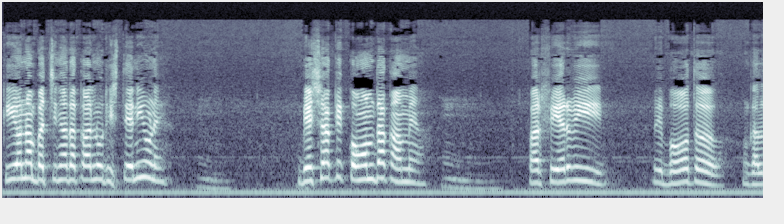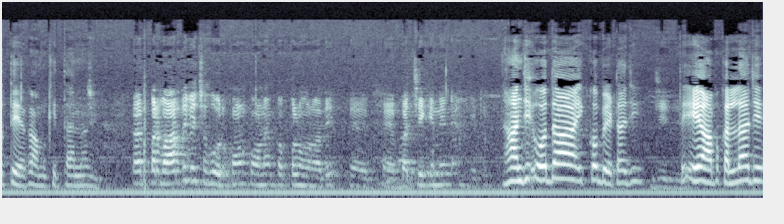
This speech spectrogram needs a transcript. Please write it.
ਕੀ ਉਹਨਾਂ ਬੱਚੀਆਂ ਦਾ ਕੱਲ ਨੂੰ ਰਿਸ਼ਤੇ ਨਹੀਂ ਹੋਣੇ? ਬੇਸ਼ੱਕ ਇਹ ਕੌਮ ਦਾ ਕੰਮ ਆ। ਪਰ ਫਿਰ ਵੀ ਇਹ ਬਹੁਤ ਗਲਤ ਹੈ ਕੰਮ ਕੀਤਾ ਇਹਨਾਂ ਨੇ। ਪਰਿਵਾਰ ਦੇ ਵਿੱਚ ਹੋਰ ਕੌਣ ਕੌਣ ਹੈ? ਪੱਪਲ ਹੋਣਾ ਦੇ ਬੱਚੇ ਕਿੰਨੇ ਨੇ? ਬੇਟੇ? ਹਾਂਜੀ ਉਹਦਾ ਇੱਕੋ ਬੇਟਾ ਜੀ। ਜੀ ਤੇ ਇਹ ਆਪ ਕੱਲਾ ਜੇ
